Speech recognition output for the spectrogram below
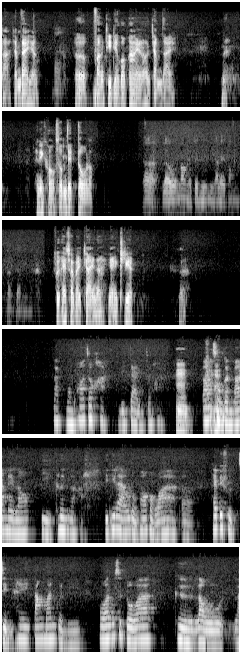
ตาจำได้ยังได้ครับ เออฟังทีเดียวก็ง่ายแล้วจำได้นะอันนี้ของสมเด็จโตหรอกก็แล้วนอกเหนือจากนี้มีอะไรต้องเพิ่มเติมอีกไหมครับฝึกให้สบายใจนะ อย่าให้เครียดนะกับหลวงพ่อเจ้าค่ะ ดีใจเจ้าค่ะ อืมก็ส่งกันบ้านในรอบปีครึ่งอะค่ะปีที่แล้วหลวงพ่อบอกว่า เออให้ไปฝึกจิตให้ตั้งมั่นกว่านี้ เพราะว่ารู้สึกตัวว่าคือเราไหล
